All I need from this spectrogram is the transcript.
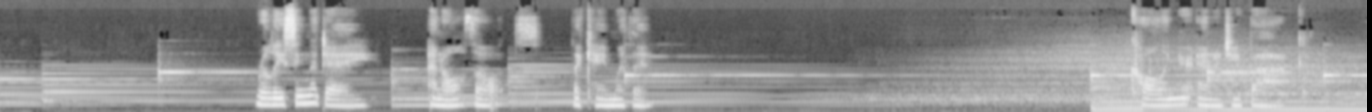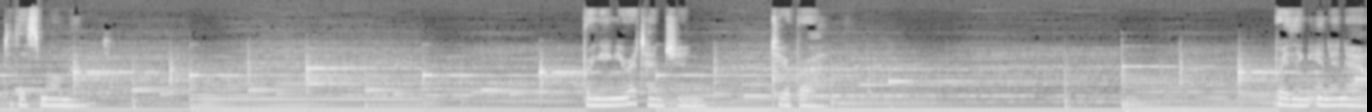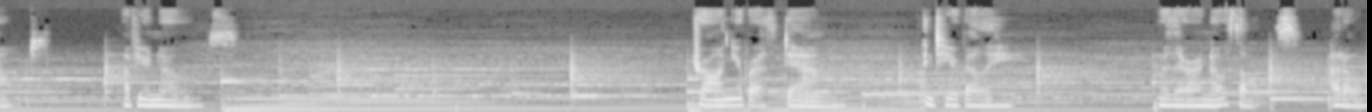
releasing the day and all thoughts that came with it. Calling your energy back to this moment. Bringing your attention to your breath. Breathing in and out of your nose. Drawing your breath down into your belly where there are no thoughts at all.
